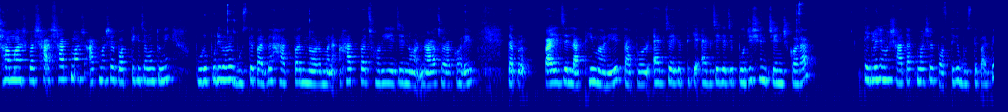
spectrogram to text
ছ মাস বা সাত মাস, আট মাসের পর থেকে যেমন তুমি পুরোপুরিভাবে বুঝতে পারবে হাত পা নড় মানে হাত পা ছড়িয়ে যে নাড়াচড়া করে, তারপর পায়ে যে লাথি মারে, তারপর এক জায়গা থেকে এক জায়গায় যে পজিশন চেঞ্জ করা এগুলো যেমন সাত, আট মাসের পর থেকে বুঝতে পারবে।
